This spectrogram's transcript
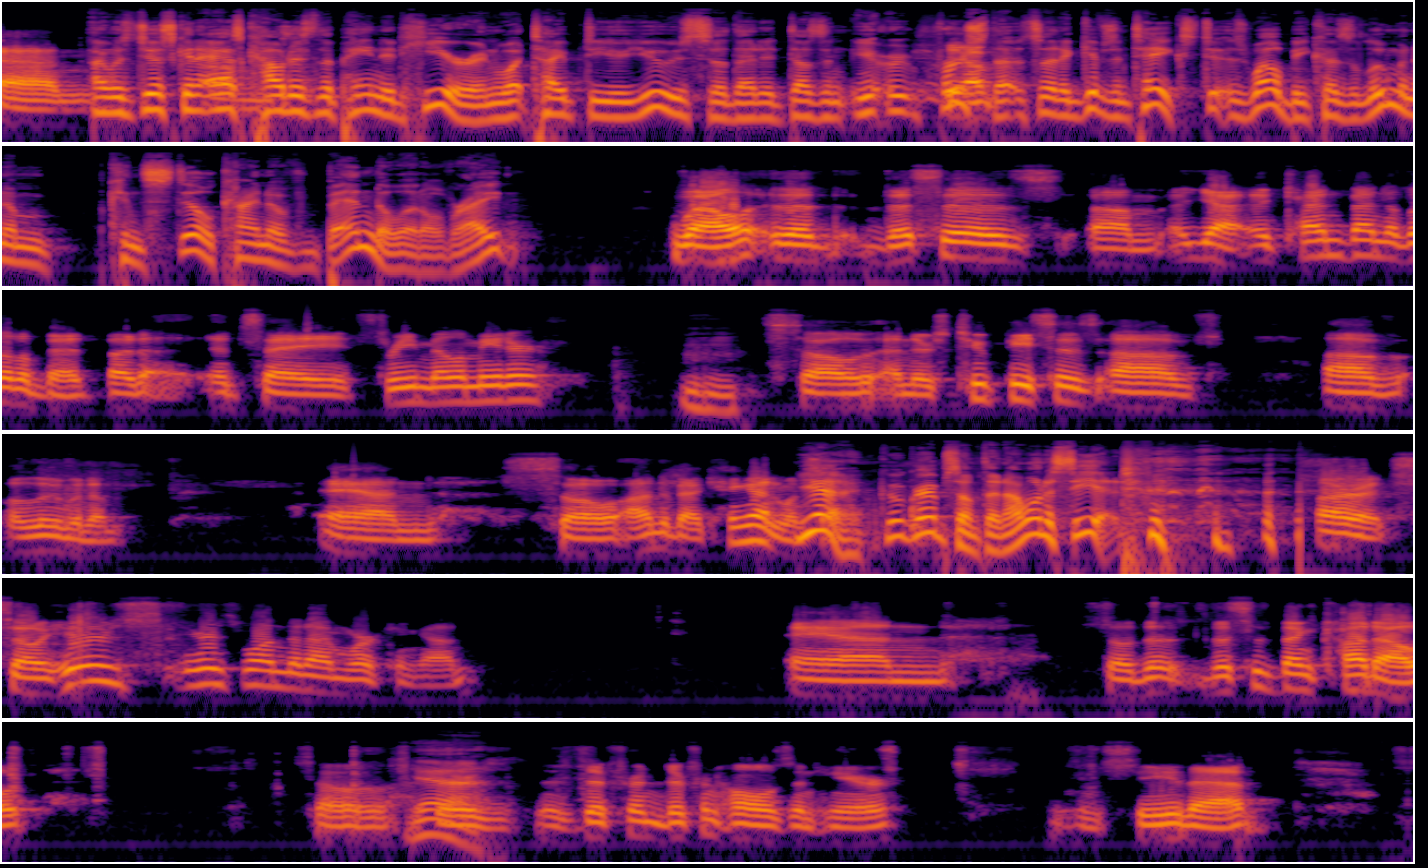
And I was just going to ask, um, how does the paint adhere, and what type do you use so that it doesn't first yep. so that it gives and takes too, as well? Because aluminum can still kind of bend a little, right? Well, uh, this is um, yeah, it can bend a little bit, but it's a three millimeter. Mm-hmm. So, and there's two pieces of of aluminum. And so on the back, hang on one yeah, second. go grab something. I want to see it. All right. So here's here's one that I'm working on. And so the, this has been cut out. So yeah. there's there's different different holes in here. You can see that.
